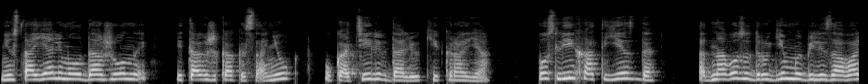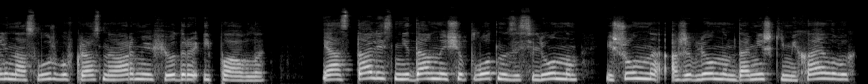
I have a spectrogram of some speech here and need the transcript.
Не устояли молодожены и так же, как и Санек, укатили в далекие края. После их отъезда одного за другим мобилизовали на службу в Красную армию Федора и Павла и остались недавно еще плотно заселенным и шумно оживленным домишке Михайловых,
